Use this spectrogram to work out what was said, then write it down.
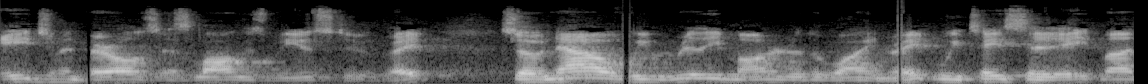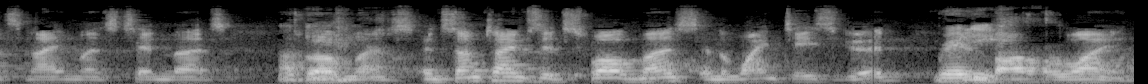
age them in barrels as long as we used to, right? So now we really monitor the wine, right? We taste it at eight months, nine months, ten months, okay. twelve months, and sometimes it's twelve months and the wine tastes good. Ready. bottle the wine.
